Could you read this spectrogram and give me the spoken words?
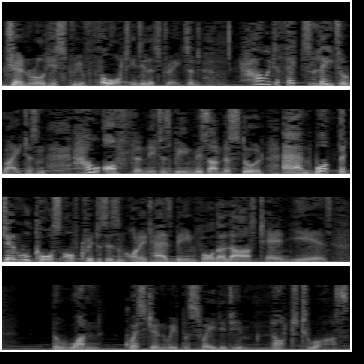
general history of thought it illustrates, and how it affects later writers, and how often it has been misunderstood, and what the general course of criticism on it has been for the last ten years. The one question we've persuaded him not to ask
